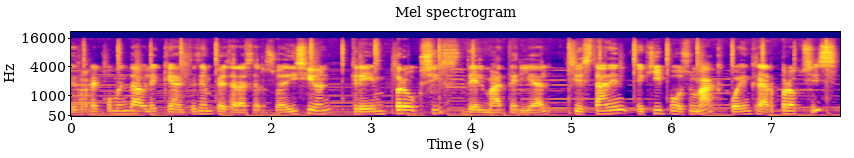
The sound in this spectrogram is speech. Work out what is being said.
es recomendable que antes de empezar a hacer su edición, creen proxies del material. Si están en equipos Mac, pueden crear proxies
